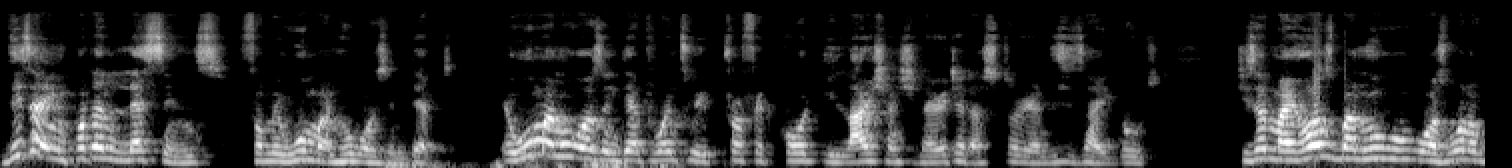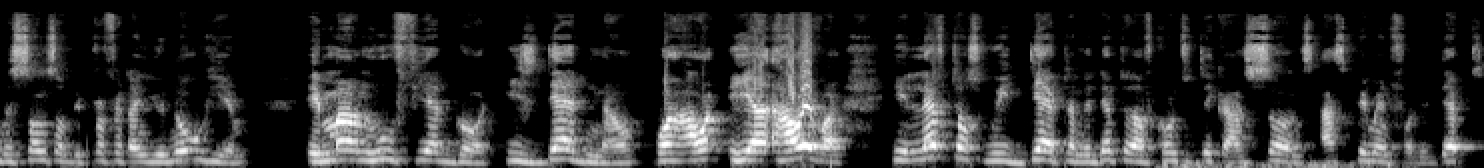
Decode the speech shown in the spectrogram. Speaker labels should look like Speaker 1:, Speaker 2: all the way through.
Speaker 1: These are important lessons from a woman who was in debt. A woman who was in debt went to a prophet called Elisha and she narrated her story, and this is how it goes. She said, My husband, who was one of the sons of the prophet, and you know him, a man who feared God, is dead now. However, he left us with debt, and the debtors have come to take our sons as payment for the debt.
